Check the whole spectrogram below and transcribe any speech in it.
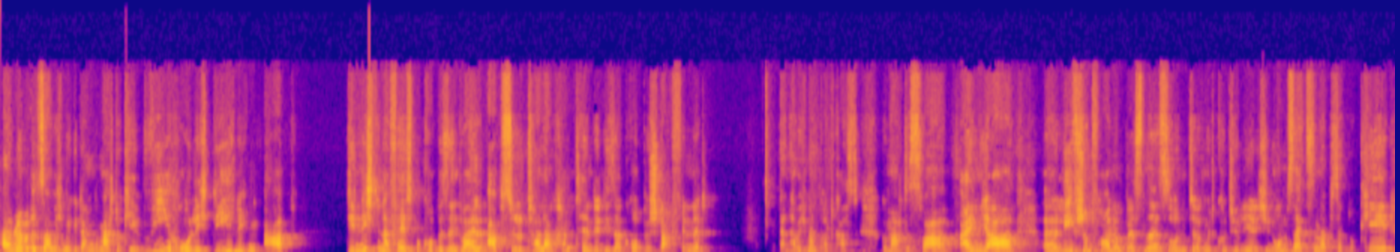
Also habe ich mir Gedanken gemacht, okay, wie hole ich diejenigen ab, die nicht in der Facebook-Gruppe sind, weil absolut toller Content in dieser Gruppe stattfindet dann habe ich meinen Podcast gemacht. Das war ein Jahr, äh, lief schon Frauen und Business und äh, mit kontinuierlichen Umsätzen habe ich gesagt, okay,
